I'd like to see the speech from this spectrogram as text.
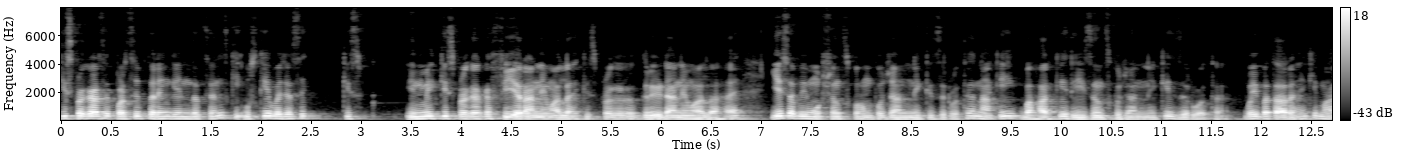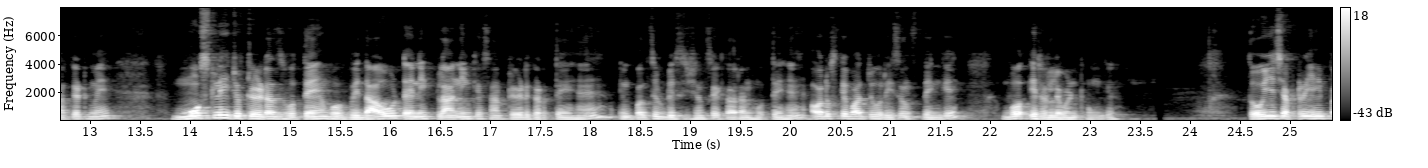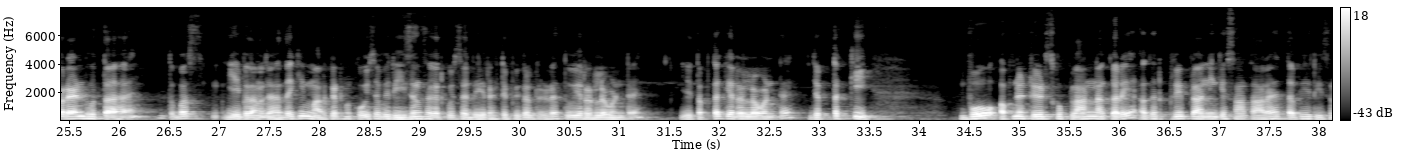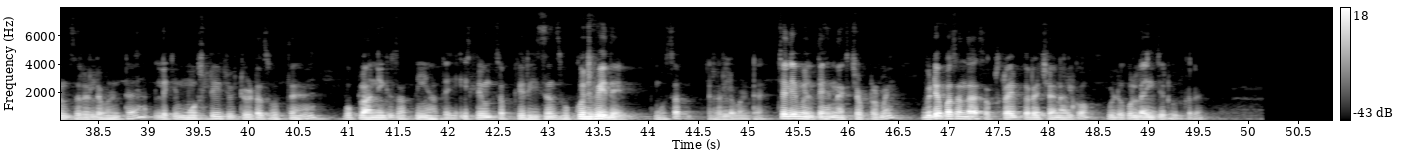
किस प्रकार से परसीव करेंगे इन द सेंस कि उसके वजह से किस, इनमें किस प्रकार का फियर आने वाला है, किस प्रकार का ग्रेड आने वाला है, ये सब इमोशंस को हमको जानने की ज़रूरत है, ना कि बाहर के रीजंस को जानने की ज़रूरत है। वही बता रहे हैं कि मार्केट में मोस्टली जो ट्रेडर्स होते हैं, वो विदाउट एनी प्लानिंग के साथ ट्रेड करते हैं इम्पल्सिव डिसीजंस के कारण होते हैं, और उसके बाद जो रीजंस देंगे, वो इरेलीवेंट होंगे। तो ये चैप्टर यहीं पर एंड होता है। तो बस यही बताना चाहते हैं कि मार्केट में कोई सा भी रीजंस अगर कोई सा दे रहा है टिपिकल ट्रेडर तो इरेलीवेंट है। ये तब तक इरेलीवेंट है जब तक कि वो अपने ट्रेड्स को प्लान ना करे। अगर प्री प्लानिंग के साथ आ रहा है, तभी रीजंस रिलेवेंट है। लेकिन मोस्टली जो ट्रेडर्स होते हैं, वो प्लानिंग के साथ नहीं आते, इसलिए उन सब के वो कुछ भी दें, वो सब रिलेवेंट है। चलिए मिलते हैं नेक्स्ट चैप्टर में। वीडियो पसंद आए सब्सक्राइब करें चैनल को, वीडियो को लाइक ज़रूर करें।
